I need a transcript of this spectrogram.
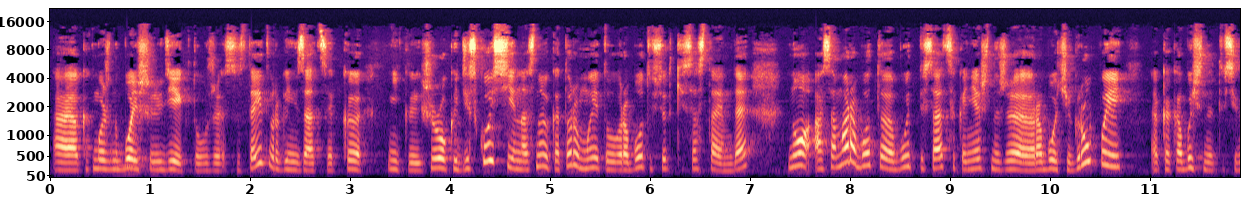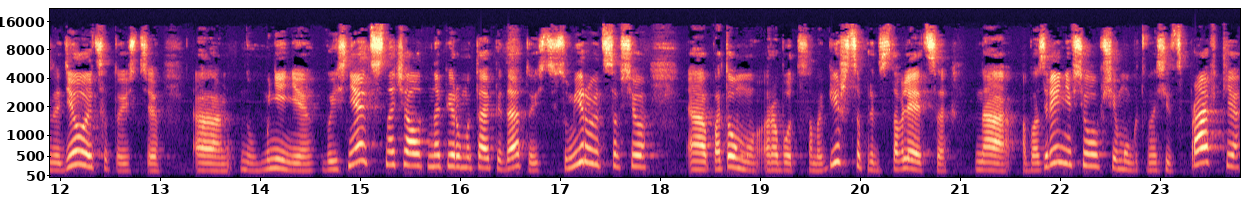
как можно больше людей, кто уже состоит в организации, к некой широкой дискуссии, на основе которой мы эту работу все-таки составим. Да? Но а сама работа будет писаться, конечно же, рабочей группой, как обычно это всегда делается, то есть а, ну, мнения выясняются сначала на первом этапе, да, то есть суммируется все, потом работа сама пишется, предоставляется на обозрение все общее, могут вноситься справки,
